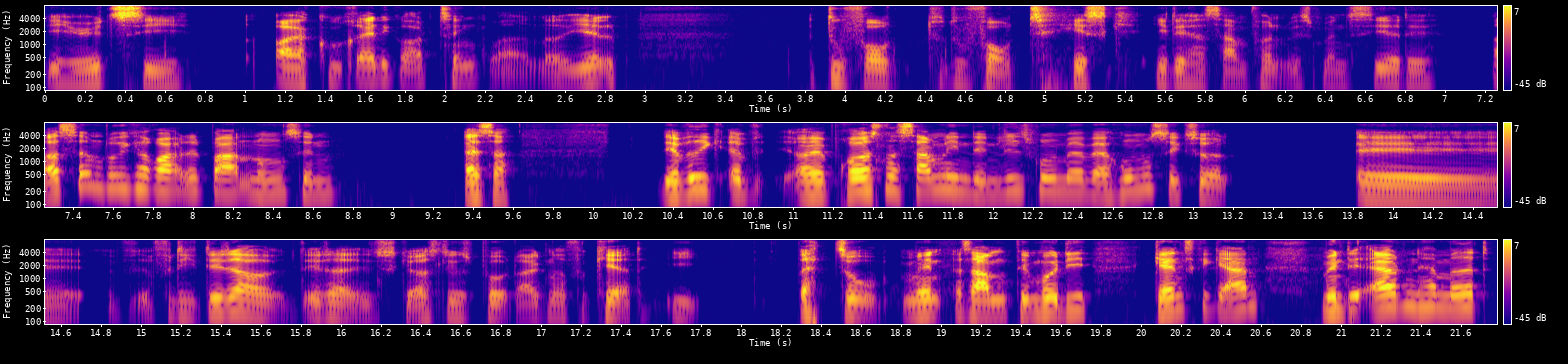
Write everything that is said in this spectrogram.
i øvrigt sige, og jeg kunne rigtig godt tænke mig noget hjælp. Du får, du, du får tæsk i det her samfund, hvis man siger det. Også selvom du ikke har rørt et barn nogensinde. Altså, jeg ved ikke, og jeg prøver sådan at sammenligne det en lille smule med at være homoseksuel. Øh, fordi det der, det der skal jeg også huske på, der er ikke noget forkert i, at to mænd er sammen. Det må de ganske gerne. Men det er jo den her med, at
